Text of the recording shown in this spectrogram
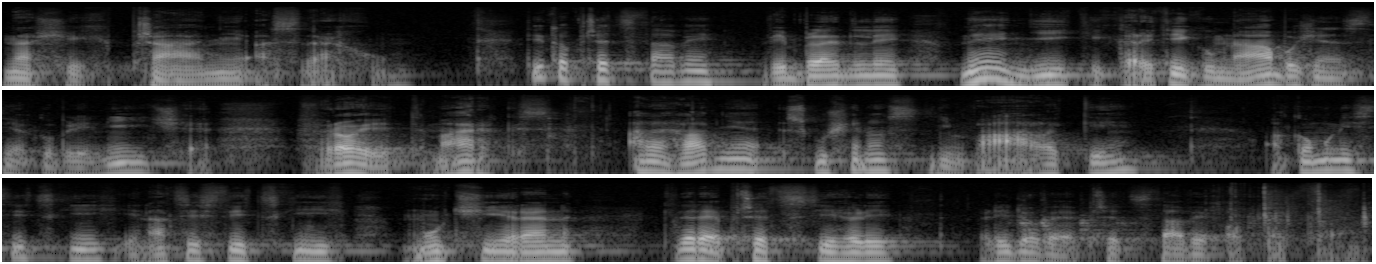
našich přání a strachů. Tyto představy vybledly nejen díky kritikům náboženství, jako byli Nietzsche, Freud, Marx, ale hlavně zkušeností války a komunistických i nacistických mučíren, které předstihly lidové představy o pekle.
